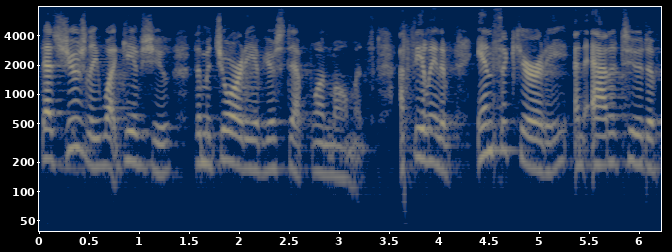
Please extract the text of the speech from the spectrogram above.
That's usually what gives you the majority of your step one moments. A feeling of insecurity, an attitude of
